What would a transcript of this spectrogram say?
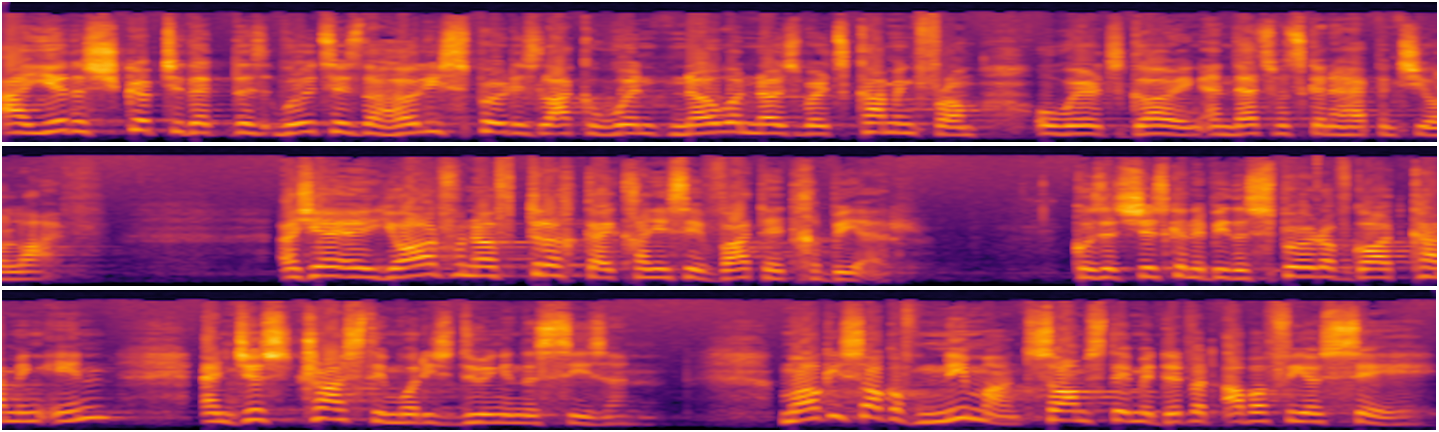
I hear the scripture that the word says the Holy Spirit is like a wind. No one knows where it's coming from or where it's going. And that's what's going to happen to your life. As jy 'n jaar van nou terugkyk, gaan jy sê wat het gebeur? Because it's just going to be the spirit of God coming in and just trust him what he's doing in this season. Maak nie saak of niemand saamstem met dit wat Abba vir jou sê.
